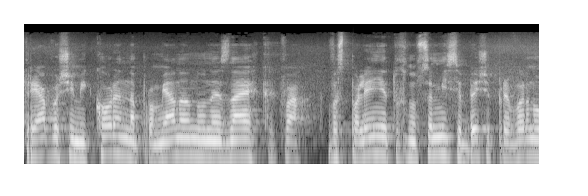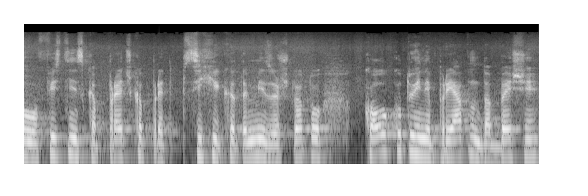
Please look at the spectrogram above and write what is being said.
Трябваше ми коренна промяна, но не знаех каква. Възпалението в носа ми се беше превърнало в истинска пречка пред психиката ми, защото колкото и неприятно да беше,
